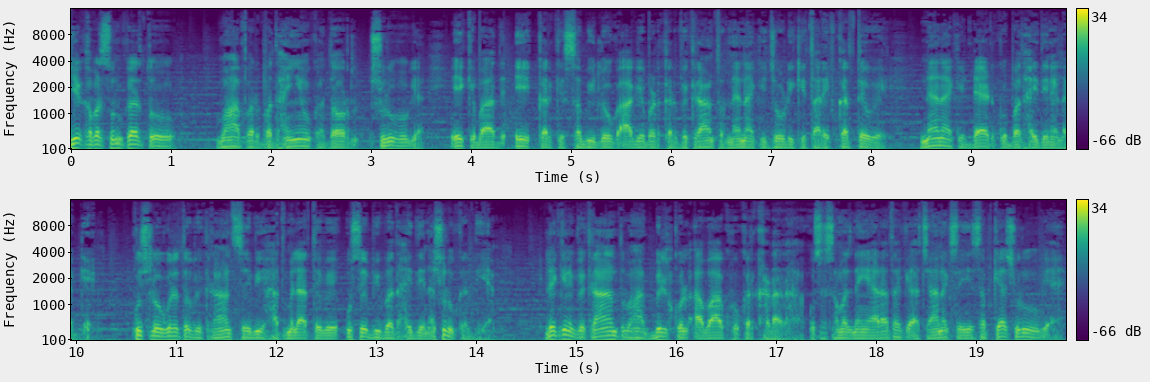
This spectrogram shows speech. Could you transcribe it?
ये खबर सुनकर तो वहाँ पर बधाइयों का दौर शुरू हो गया। एक के बाद एक करके सभी लोग आगे बढ़कर विक्रांत और नैना की जोड़ी की तारीफ़ करते हुए नैना के डैड को बधाई देने लग गए। कुछ लोगों ने तो विक्रांत से भी हाथ मिलाते हुए उसे भी बधाई देना शुरू कर दिया। लेकिन विक्रांत वहाँ बिल्कुल अवाक होकर खड़ा रहा। उसे समझ नहीं आ रहा था कि अचानक से ये सब क्या शुरू हो गया है।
